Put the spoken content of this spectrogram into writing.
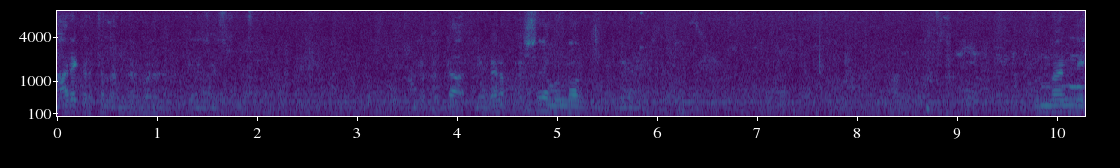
కార్యకర్తలందరూ కూడా తెలియజేస్తున్నారు. ఇంకా పెద్ద ఏమైనా ప్రశ్నలు ఉండవు కుటుంబాన్ని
